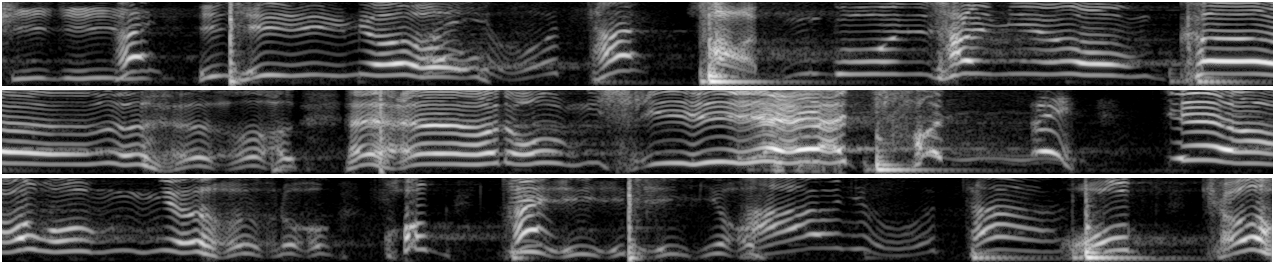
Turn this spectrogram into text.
기이며 아유, 다 삼군 살명 동시에 천야옹녀로 콕이리며 아유, 다 옥경선관세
